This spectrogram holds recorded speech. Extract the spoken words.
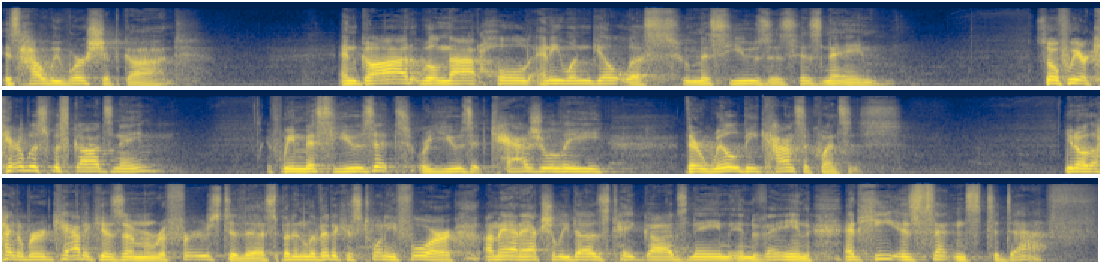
is how we worship God. And God will not hold anyone guiltless who misuses his name. So if we are careless with God's name, if we misuse it or use it casually, there will be consequences. You know, the Heidelberg Catechism refers to this, but in Leviticus 24, a man actually does take God's name in vain, and he is sentenced to death.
